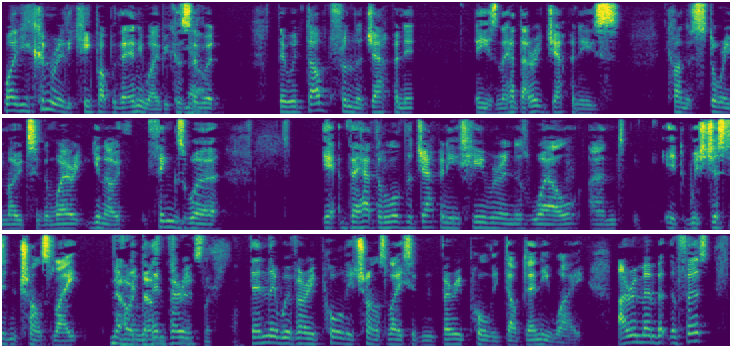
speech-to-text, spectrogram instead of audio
Well, you couldn't really keep up with it anyway because they were they were dubbed from the Japanese, and they had that very Japanese kind of story mode to them, where you know things were. It, they had a lot of the Japanese humor in as well, and it which just didn't translate. No, it then doesn't very, translate. Then they were very poorly translated and very poorly dubbed anyway. I remember the first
